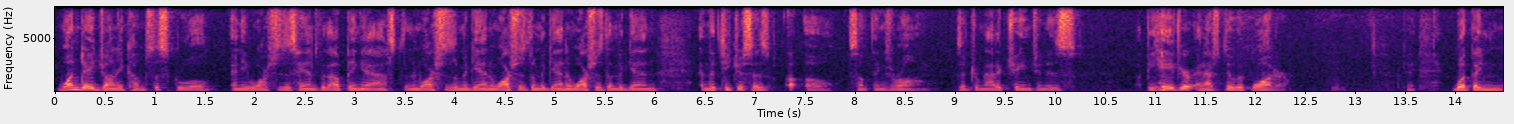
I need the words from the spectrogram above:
One day, Johnny comes to school and he washes his hands without being asked, and washes them again, and washes them again, and washes them again. And the teacher says, Uh oh, something's wrong. There's a dramatic change in his behavior and has to do with water. Okay. What they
